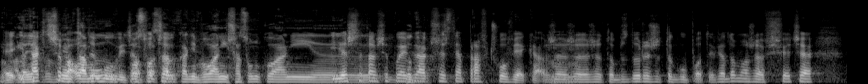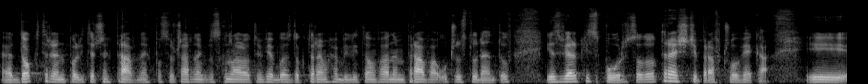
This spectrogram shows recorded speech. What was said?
No, E, I tak trzeba o tym mówić. Posła Czarnka nie było ani szacunku, ani e, i jeszcze tam się pojawiła godności. kwestia praw człowieka, że, że, że to bzdury, że to głupoty. Wiadomo, że w świecie e, doktryn politycznych, prawnych, poseł Czarnek doskonale o tym wie, bo jest doktorem habilitowanym prawa, uczył studentów, jest wielki spór co do treści praw człowieka. I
